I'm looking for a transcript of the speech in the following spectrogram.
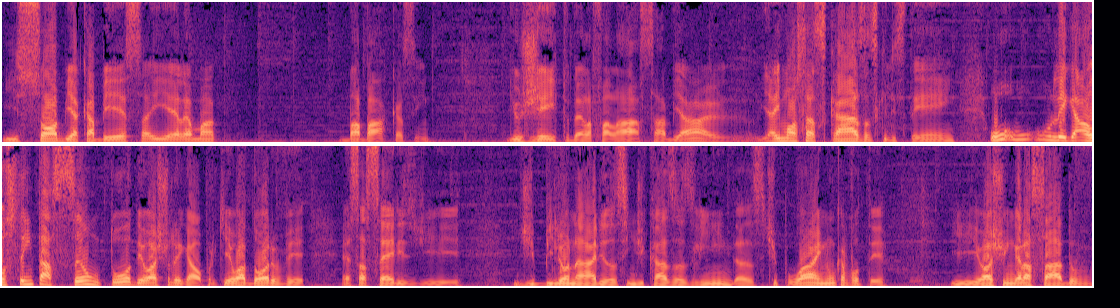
e sobe a cabeça e ela é uma babaca assim e o jeito dela falar, sabe? Ah, e aí mostra as casas que eles têm. O, o, o, legal, a ostentação toda eu acho legal, porque eu adoro ver essas séries de, de bilionários, assim, de casas lindas, tipo, ai, nunca vou ter. E eu acho engraçado,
